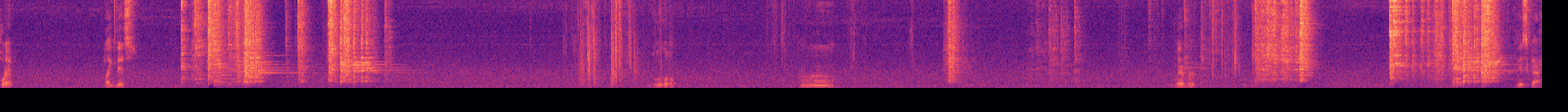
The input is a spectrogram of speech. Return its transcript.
これ Like this? どういうことうん Weber. This guy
